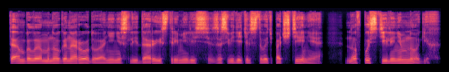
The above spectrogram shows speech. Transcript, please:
Там было много народу, они несли дары, стремились засвидетельствовать почтение, но впустили немногих.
